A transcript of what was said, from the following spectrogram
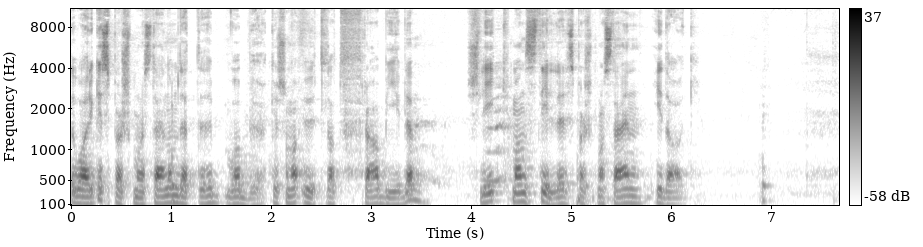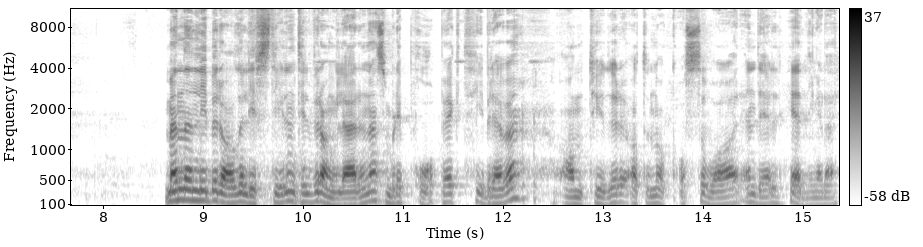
Det var ikke spørsmålstegn om dette var bøker som var utelatt fra Bibelen, slik man stiller spørsmålstegn i dag. Men den liberale livsstilen til vranglærerne som ble påpekt i brevet, antyder at det nok også var en del hedninger der.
